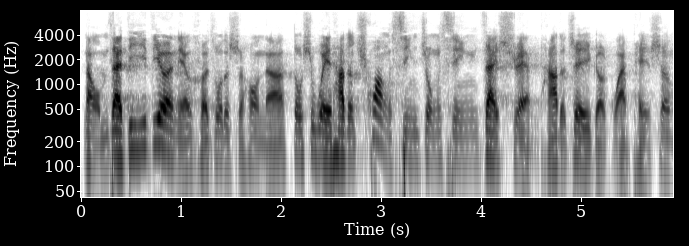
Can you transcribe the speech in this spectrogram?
那我们在第一、第二年合作的时候呢，都是为他的创新中心在选他的这个管培生。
